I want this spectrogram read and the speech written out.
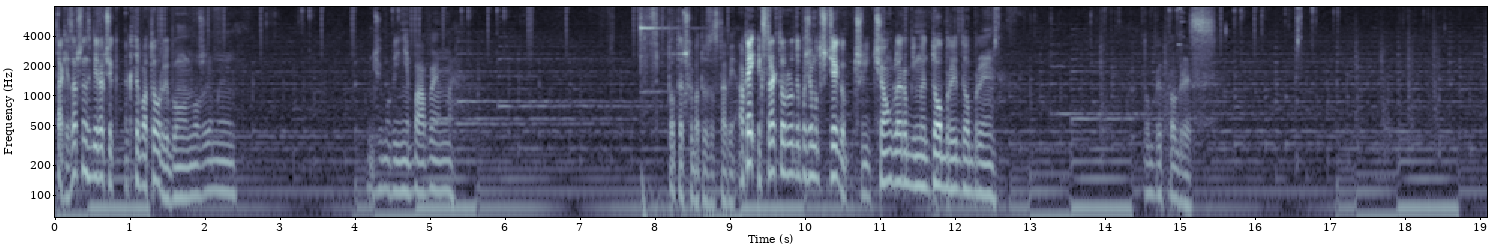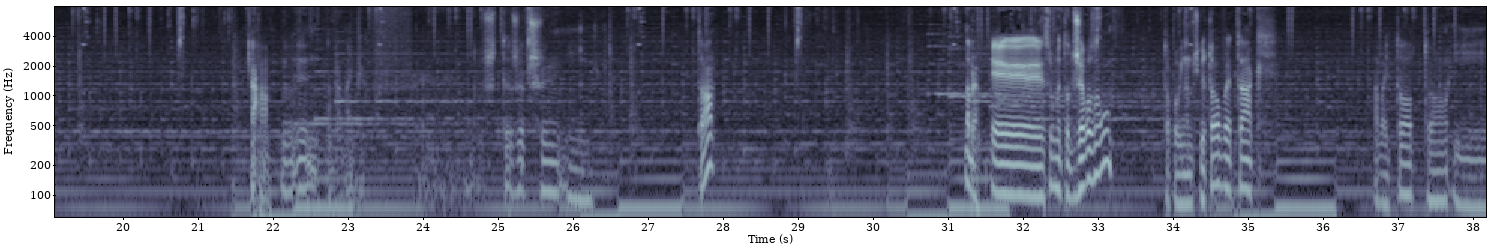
Tak, ja zacznę zbierać ak- aktywatory, bo możemy... Będziemy mogli niebawem... To też chyba tu zostawię. Ok, ekstraktor rudy poziomu trzeciego, czyli ciągle robimy dobry, dobry... Dobry progres. Aha, y, dobra, najpierw już te rzeczy i to. Dobra, yy, zróbmy to drzewo znowu. To powinno być gotowe, tak. Dawaj to, to i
